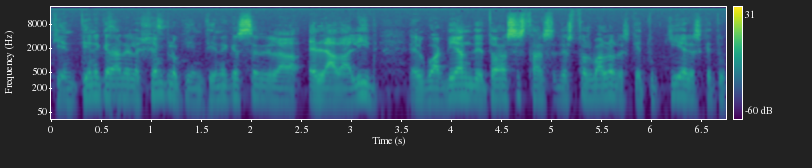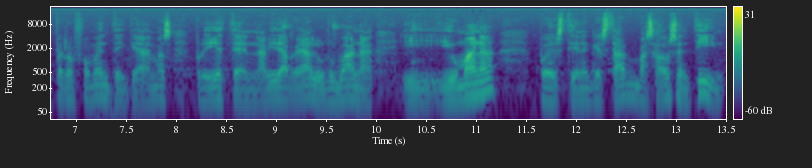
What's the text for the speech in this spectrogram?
quien tiene que dar el ejemplo, quien tiene que ser el, el adalid, el guardián de todas estas de estos valores que tú quieres que tu perro fomente y que además proyecte en la vida real, urbana y, y humana, pues tienen que estar basados en ti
